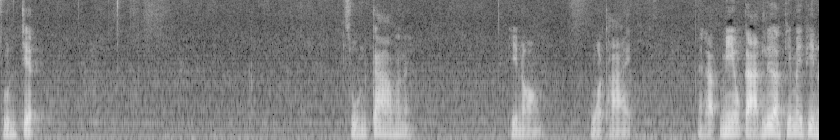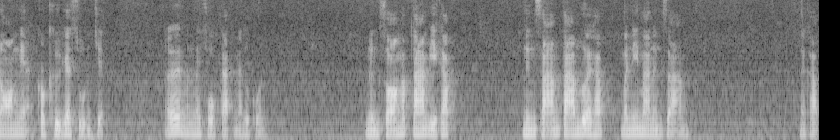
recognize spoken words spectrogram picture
ศูนย์เจ็ด ศูนย์เก้าเท่านั้นพี่น้องหัวท้ายนะครับมีโอกาสเลือกที่ไม่พี่น้องเนี่ยก็คือแค่ศูนย์เจ็ดเอ้ยมันไม่โฟกัสนะทุกคนหนึ่งสองครับตามอีกครับหนึ่งสามตามด้วยครับ วันนี้มาหนึ่งสามนะครับ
